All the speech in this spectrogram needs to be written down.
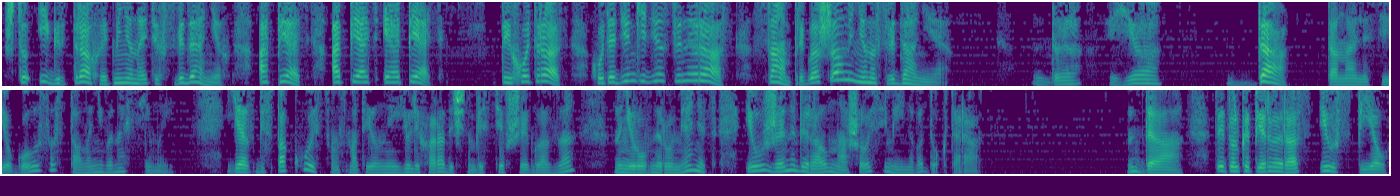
что Игорь трахает меня на этих свиданиях. Опять, опять и опять. Ты хоть раз, хоть один единственный раз сам приглашал меня на свидание? Да, я... Да! Тональность ее голоса стала невыносимой. Я с беспокойством смотрел на ее лихорадочно блестевшие глаза, на неровный румянец и уже набирал нашего семейного доктора. «Да, ты только первый раз и успел»,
